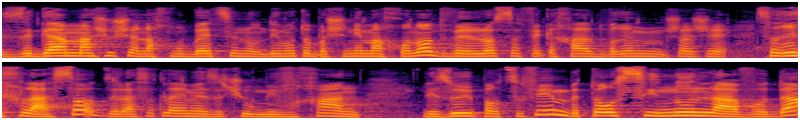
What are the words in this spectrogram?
זה גם משהו שאנחנו בעצם לומדים אותו בשנים האחרונות, וללא ספק אחד הדברים למשל שצריך לעשות, זה לעשות להם איזשהו מבחן לזיהוי פרצופים בתור סינון לעבודה.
